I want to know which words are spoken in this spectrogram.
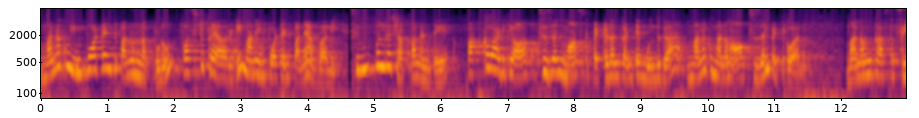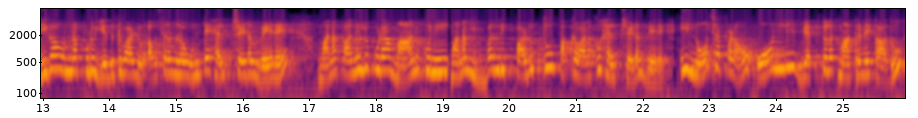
మనకు ఇంపార్టెంట్ పని ఉన్నప్పుడు ఫస్ట్ ప్రయారిటీ మన ఇంపార్టెంట్ పనే అవ్వాలి. సింపుల్గా చెప్పాలంటే పక్కవాడికి ఆక్సిజన్ మాస్క్ పెట్టడం కంటే ముందుగా మనకు మనం ఆక్సిజన్ పెట్టుకోవాలి. మనం కాస్త ఫ్రీగా ఉన్నప్పుడు ఎదుటి వాళ్ళు అవసరంలో ఉంటే హెల్ప్ చేయడం వేరే. మన పనులు కూడా మానుకుని మనం ఇబ్బంది పడుతూ పక్క వాళ్ళకు హెల్ప్ చేయడం వేరే. ఈ నో చెప్పడం ఓన్లీ వ్యక్తులకు మాత్రమే కాదు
